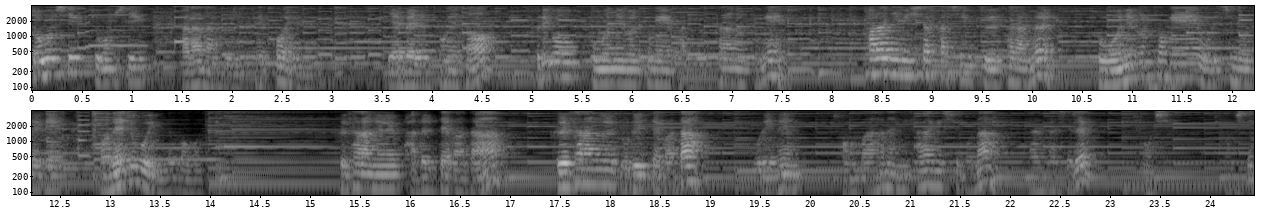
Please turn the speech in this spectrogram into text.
조금씩 조금씩 자라나게 될 거예요. 예배를 통해서 그리고 부모님을 통해 받는 사랑을 통해 하나님이 시작하신 그 사랑을 부모님을 통해 우리 친구들에게 전해주고 있는 거거든요. 그 사랑을 받을 때마다 그 사랑을 누릴 때마다 우리는 정말 하나님이 사랑이시구나 라는 사실을 조금씩 조금씩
